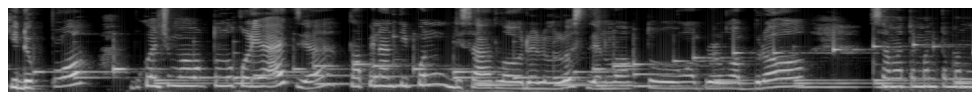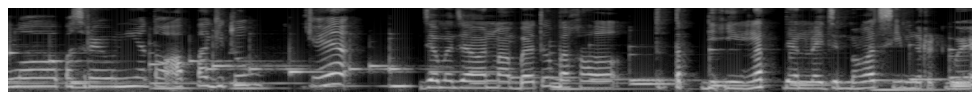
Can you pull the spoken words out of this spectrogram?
hidup lo? Bukan cuma waktu lo kuliah aja tapi nanti pun di saat lo udah lulus dan lo waktu ngobrol-ngobrol sama teman-teman lo pas reuni atau apa gitu kayak zaman-zaman maba tuh bakal tetap diinget dan legend banget sih menurut gue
